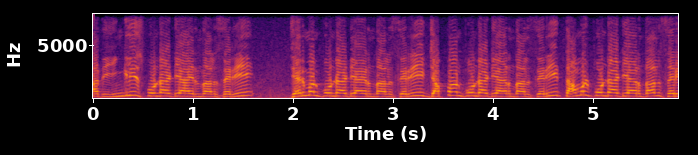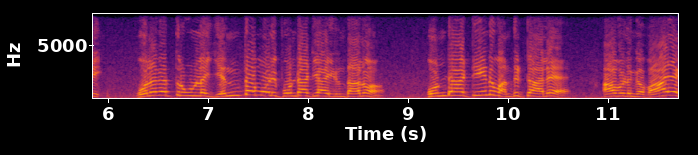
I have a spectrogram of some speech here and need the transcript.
அது இங்கிலீஷ் பொண்டாட்டியா இருந்தாலும் சரி ஜெர்மன் பொண்டாட்டியா இருந்தாலும் சரி ஜப்பான் பொண்டாட்டியா இருந்தாலும் சரி தமிழ் பொண்டாட்டியா இருந்தாலும் சரி உலகத்தில் உள்ள எந்த மொழி பொண்டாட்டியா இருந்தாலும் பொண்டாட்டின்னு வந்துட்டாலே அவளுங்க வாயை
